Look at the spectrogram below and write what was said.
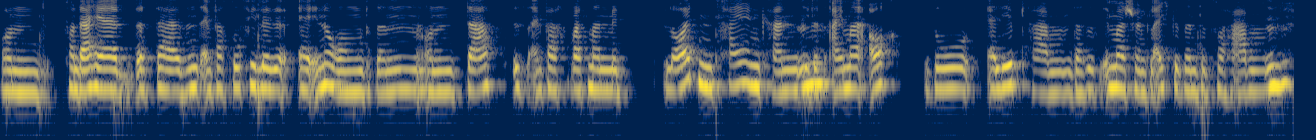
Und von daher, dass da sind einfach so viele Erinnerungen drin. Mhm. Und das ist einfach, was man mit Leuten teilen kann, die mhm. das einmal auch so erlebt haben. Das ist immer schön, Gleichgesinnte zu haben, mhm.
